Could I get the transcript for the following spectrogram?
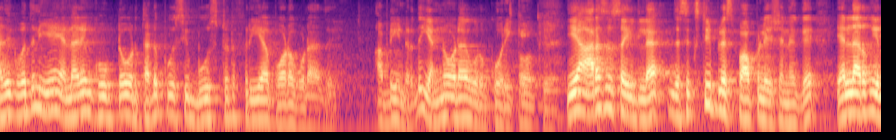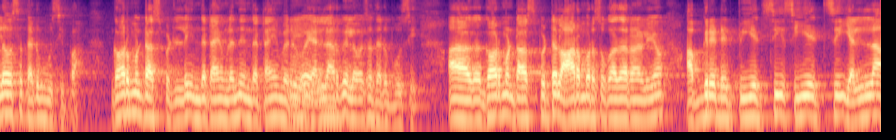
அதுக்கு பதில் ஏன் எல்லாரையும் கூப்பிட்டு ஒரு தடுப்பூசி பூஸ்டர் ஃப்ரீயாக போடக்கூடாது? அப்படின்றது என்னோட ஒரு கோரிக்கை. ஏன் அரசு சைடில் இந்த சிக்ஸ்டி ப்ளஸ் பாப்புலேஷனுக்கு எல்லாருக்கும் இலவச தடுப்பூசிப்பா? கவர்மெண்ட் ஹாஸ்பிட்டலில் இந்த டைம்லேருந்து இந்த டைம் வரைக்கும் எல்லாருக்கும் இலவச தடுப்பூசி. கவர்மெண்ட் ஹாஸ்பிட்டல் ஆரம்ப சுகாதார நிலையம் அப்கிரேடட் பிஹெச்சி சிஹெச்சி எல்லா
